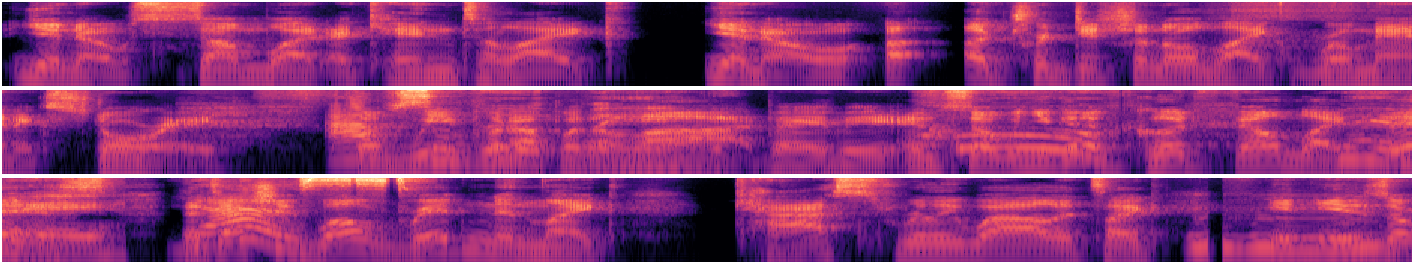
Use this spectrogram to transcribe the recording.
you know somewhat akin to like you know a, a traditional like romantic story so we put up with a lot baby and so when you get a good film like baby. this that's actually well written and like cast really well it's like it Mhm. is a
